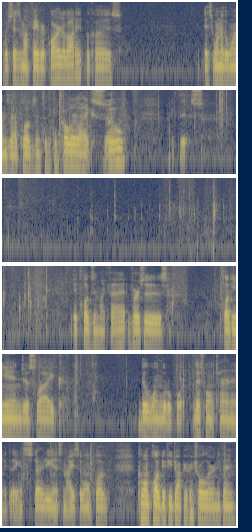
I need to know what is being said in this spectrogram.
which this is my favorite part about it because it's one of the ones that plugs into the controller like so, like this. It plugs in like that versus plugging in just like the one little port. This won't turn anything. It's sturdy and it's nice. It won't plug. Come unplugged if you drop your controller or anything.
